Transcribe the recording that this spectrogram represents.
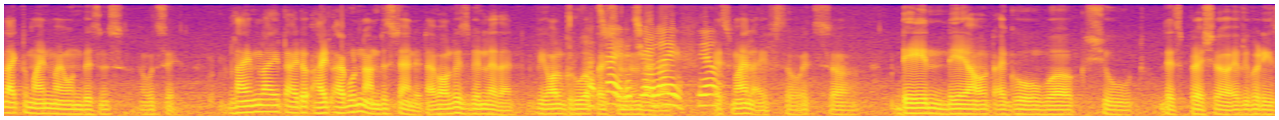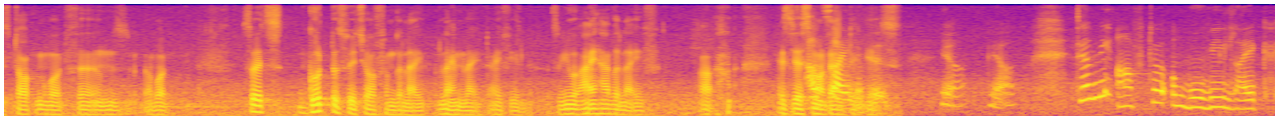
like to mind my own business. I would say limelight, I, I, I, wouldn't understand it. I've always been like that. We all grew up That's as right. children. It's your like life, that. yeah. It's my life. So it's uh, day in, day out. I go work, shoot. There's pressure. Everybody is talking about films, about. So it's good to switch off from the limelight. I feel. So you, I have a life. Uh, it's just Outside not acting. yes. Yeah, yeah. Tell me, after a movie like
